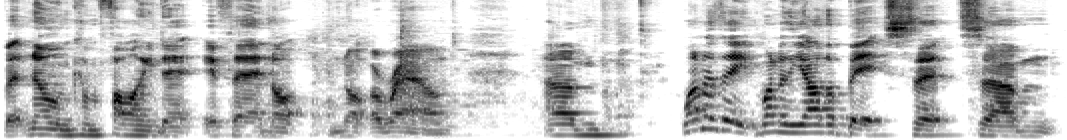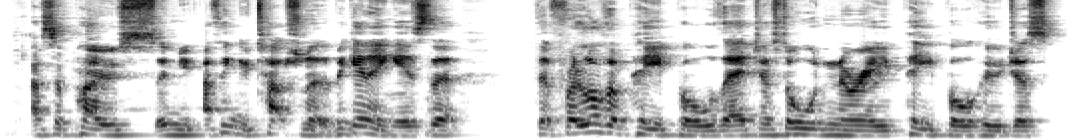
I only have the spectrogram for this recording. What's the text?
but no one can find it if they're not not around. Um, one of the one of the other bits that um, I suppose, and you, I think you touched on at the beginning, is that that for a lot of people, they're just ordinary people who just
